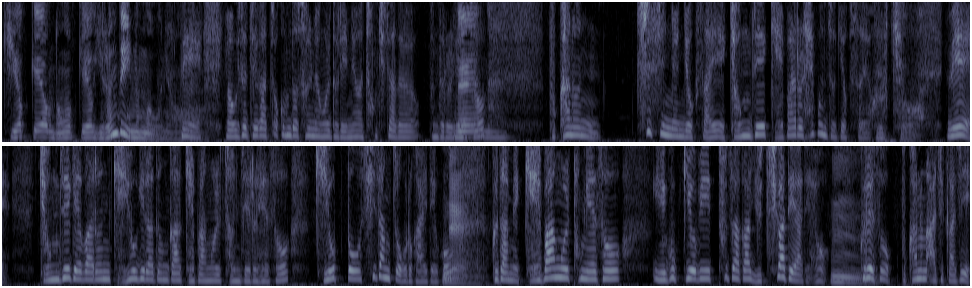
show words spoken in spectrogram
기업 개혁, 농업 개혁 이런 데 있는 거군요. 네, 여기서 제가 조금 더 설명을 드리면 청취자들 분들을 네, 위해서 네. 북한은 70년 역사에 경제 개발을 해본 적이 없어요. 그렇죠. 왜? 경제 개발은 개혁이라든가 개방을 전제로 해서 기업도 시장 쪽으로 가야 되고 네. 그다음에 개방을 통해서 외국 기업이 투자가 유치가 돼야 돼요. 음. 그래서 북한은 아직까지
